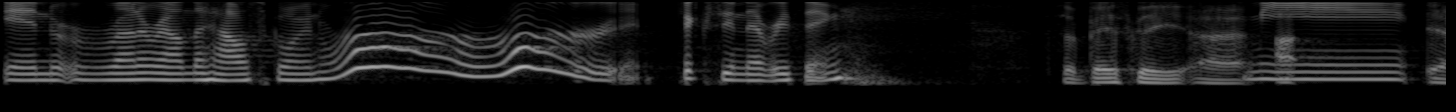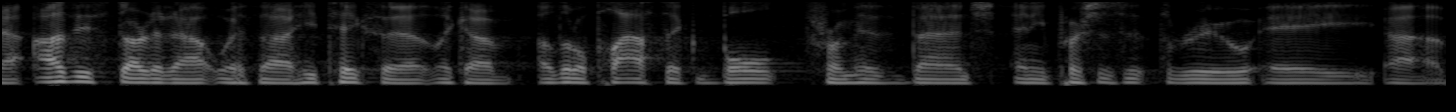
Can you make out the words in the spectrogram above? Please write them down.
and run around the house going "Roar, roar," fixing everything. So basically, uh, Me. Yeah, Ozzy started out with uh, he takes a like a, a little plastic bolt from his bench and he pushes it through a uh,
